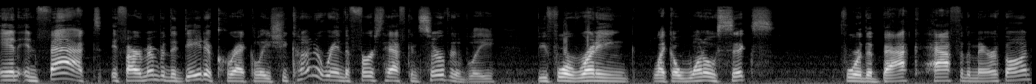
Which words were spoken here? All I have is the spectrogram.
And in fact, if I remember the data correctly, she kind of ran the first half conservatively before running like a 106 for the back half of the marathon.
